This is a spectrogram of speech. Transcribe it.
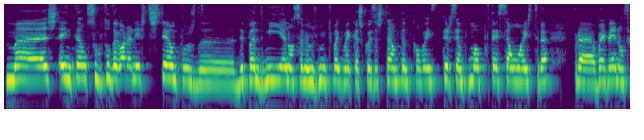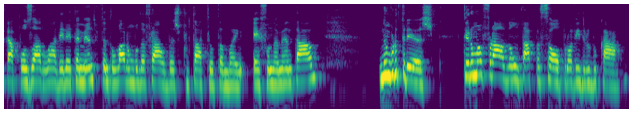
mas então, sobretudo agora nestes tempos de, de, pandemia, não sabemos muito bem como é que as coisas estão, portanto convém ter sempre uma proteção extra para o bebê não ficar pousado lá diretamente, portanto levar um muda-fraldas portátil também é fundamental. Número 3, ter uma fralda, um tapa-sol para o vidro do carro.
